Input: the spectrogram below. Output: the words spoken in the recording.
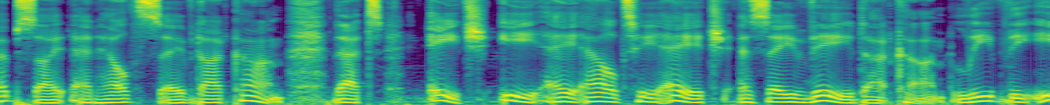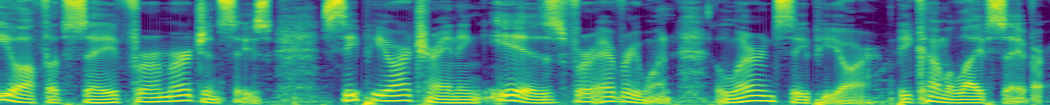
at healthsav.com. That's H E A L T H S A V.com. Leave the E off of save for emergencies. CPR training is for everyone. Learn CPR. Become a lifesaver.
